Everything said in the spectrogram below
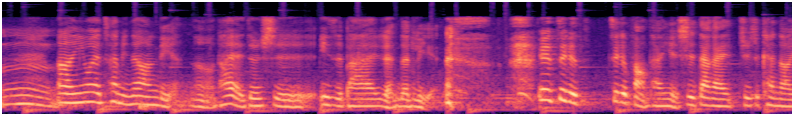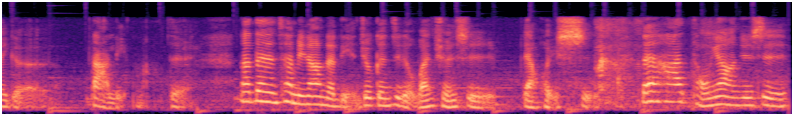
嗯，那因为蔡明亮的脸呢，他也就是一直拍人的脸，因为这个这个访谈也是大概就是看到一个大脸嘛，对。那但是蔡明亮的脸就跟这个完全是两回事，但是他同样就是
